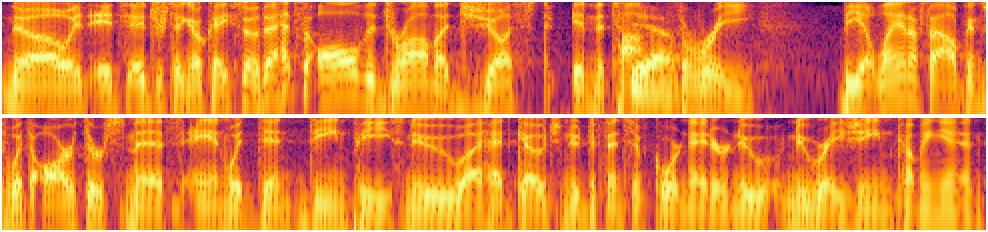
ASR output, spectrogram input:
No, it, it's interesting. Okay, so that's all the drama just in the top yeah. three. The Atlanta Falcons with Arthur Smith and with Dean Pees, new uh, head coach, new defensive coordinator, new new regime coming in.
